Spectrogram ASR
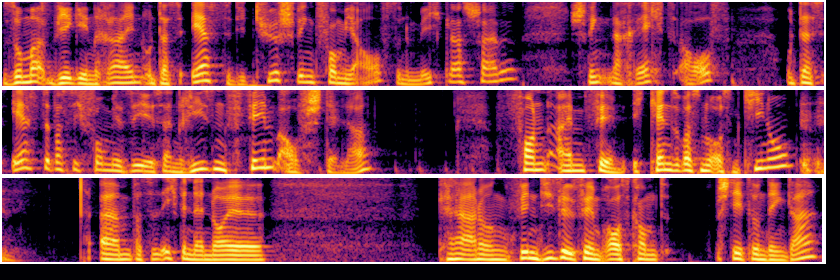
Summer, wir gehen rein und das erste, die Tür schwingt vor mir auf, so eine Milchglasscheibe, schwingt nach rechts auf und das erste, was ich vor mir sehe, ist ein riesen Filmaufsteller von einem Film. Ich kenne sowas nur aus dem Kino. Ähm, was weiß ich, wenn der neue, keine Ahnung, Vin Diesel-Film rauskommt, steht so ein Ding da.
